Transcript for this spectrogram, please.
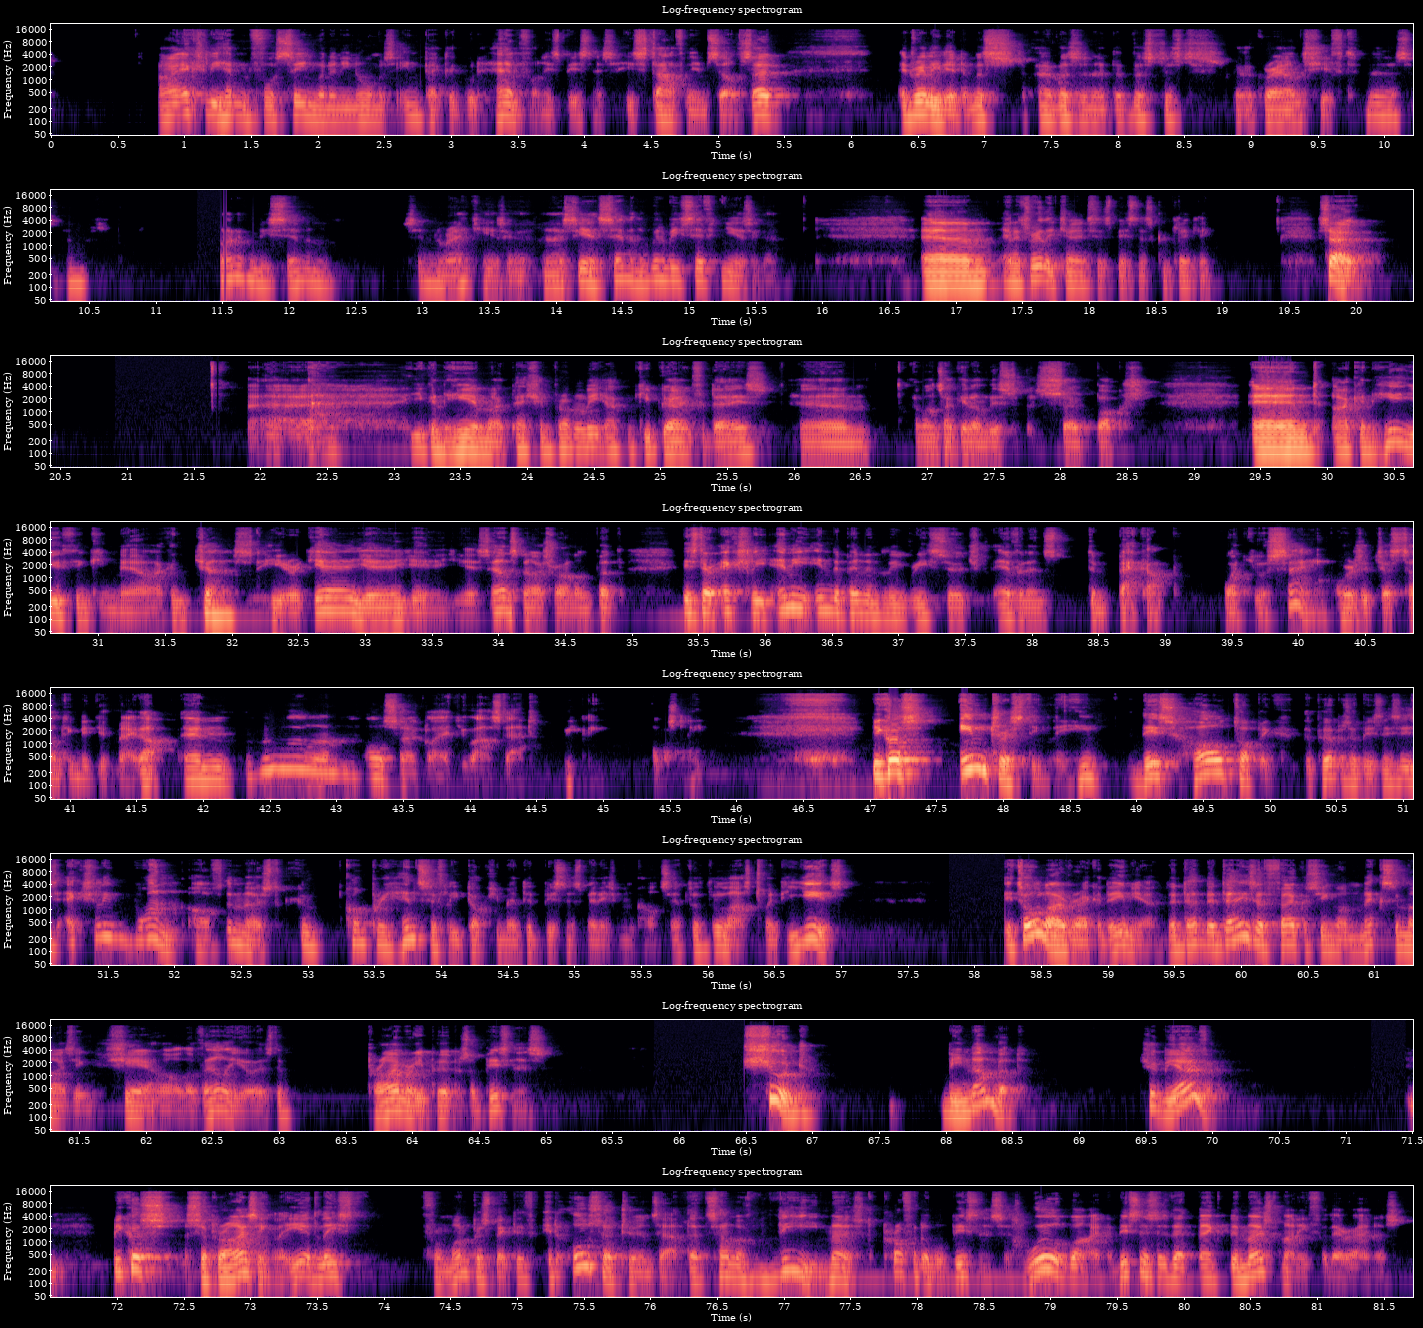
I actually hadn't foreseen what an enormous impact it would have on his business, his staff, and himself. So it really did. It was it was it was just a ground shift. It was, it might even be seven, seven or eight years ago. No, yeah, seven. It would be seven years ago. Um, and it's really changed his business completely. So uh, you can hear my passion probably. I can keep going for days um, once I get on this soapbox. And I can hear you thinking now, I can just hear it. Yeah, yeah, yeah, yeah. Sounds nice, Roland. But is there actually any independently researched evidence to back up what you're saying? Or is it just something that you've made up? And well, I'm also glad you asked that, really, honestly. Because interestingly, this whole topic, the purpose of business, is actually one of the most com- comprehensively documented business management concepts of the last 20 years. It's all over academia. The, the days of focusing on maximizing shareholder value as the primary purpose of business should be numbered, should be over. Because surprisingly, at least from one perspective, it also turns out that some of the most profitable businesses worldwide, the businesses that make the most money for their owners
